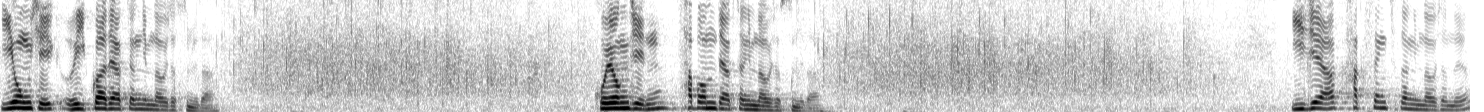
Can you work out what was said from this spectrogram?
이홍식 의과대학장님 나오셨습니다. 고영진 사범대학장님 나오셨습니다. 이재학 학생처장님 나오셨네요.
